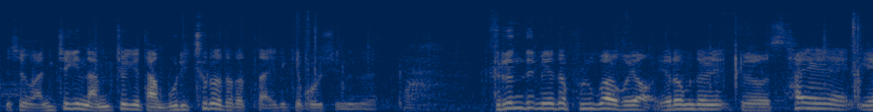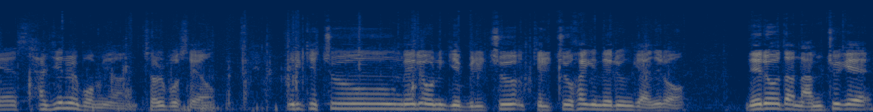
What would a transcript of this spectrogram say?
그래서 완전히 남쪽에 다 물이 줄어들었다 이렇게 볼 수 있는 거예요. 그런데에도 불구하고요, 여러분들 그 사해의 사진을 보면 절 보세요. 이렇게 쭉 내려오는 게 밀쭉 길쭉하게 내려온 게 아니라 내려오다 남쪽에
